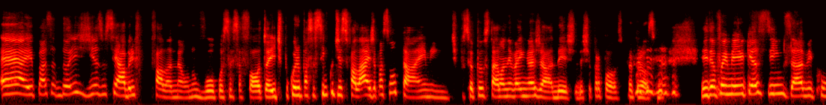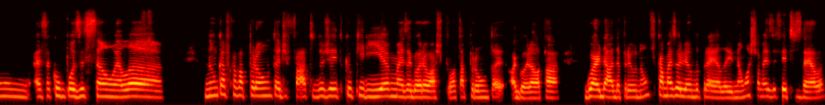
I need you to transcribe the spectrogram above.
É, aí passa dois dias, você abre e fala, não, não vou postar essa foto. Aí, tipo, quando passa cinco dias, você fala, ah, já passou o timing. Tipo, se eu postar, ela nem vai engajar, deixa, deixa pra, pra próxima. então foi meio que assim, sabe, com essa composição, ela nunca ficava pronta de fato do jeito que eu queria, mas agora eu acho que ela tá pronta, agora ela tá guardada para eu não ficar mais olhando para ela e não achar mais defeitos dela.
